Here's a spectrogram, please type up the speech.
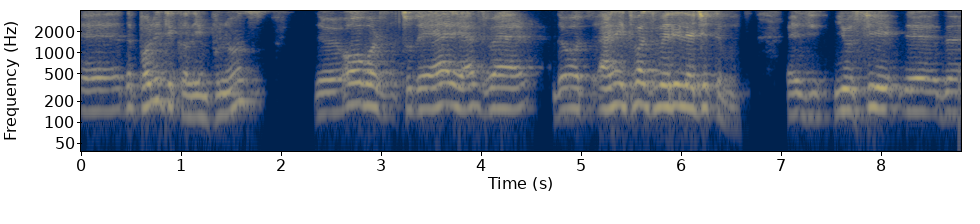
the political influence over to the areas where the, and it was very legitimate. As you see, the, the,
